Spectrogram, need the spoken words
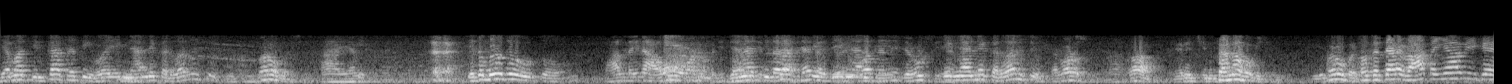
જેમાં ચિંતા થતી હોય એ જ્ઞાન ને કરવાનું શું છે? બરોબર છે. હા એમ. એ તો બહુ જો ઉડતો હાલ લઈને આવો પછી જેના ચિંતા ને કરવાનું શું? કરવાનું શું? હા. હા એની ના હોવી જોઈએ. એ બરોબર તો. ત્યારે વાત અહીંયા આવી કે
